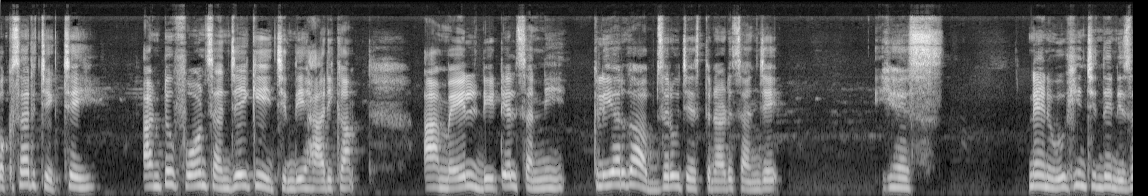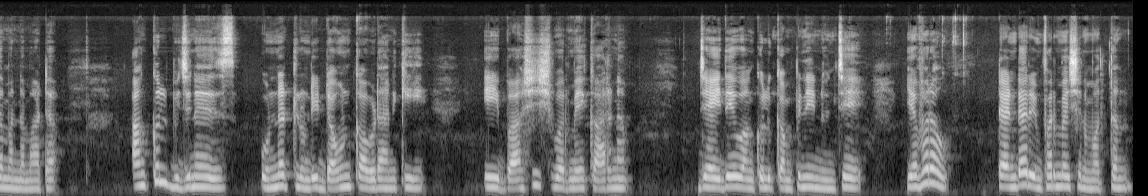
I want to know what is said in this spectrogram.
ఒకసారి చెక్ చేయి అంటూ ఫోన్ సంజయ్కి ఇచ్చింది హారిక. ఆ మెయిల్ డీటెయిల్స్ అన్నీ క్లియర్గా అబ్జర్వ్ చేస్తున్నాడు సంజయ్. ఎస్ నేను ఊహించిందే నిజమన్నమాట. అంకుల్ బిజినెస్ ఉన్నట్లుండి డౌన్ కావడానికి ఈ భాషీశ్వర్మే కారణం. జయదేవ్ అంకుల్ కంపెనీ నుంచే ఎవరో టెండర్ ఇన్ఫర్మేషన్ మొత్తం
